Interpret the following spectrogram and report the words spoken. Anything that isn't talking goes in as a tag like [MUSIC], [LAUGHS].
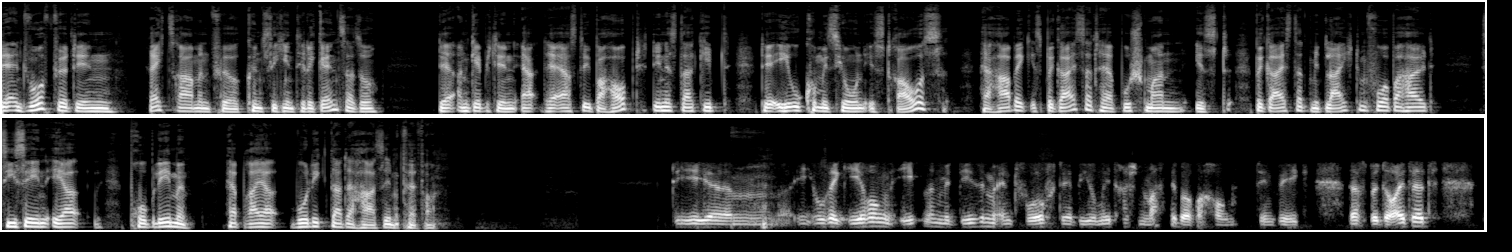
Der Entwurf für den Rechtsrahmen für künstliche Intelligenz, also der angeblich den, der erste überhaupt, den es da gibt, der EU-Kommission ist raus. Herr Habeck ist begeistert, Herr Buschmann ist begeistert mit leichtem Vorbehalt. Sie sehen eher Probleme. Herr Breyer, wo liegt da der Hase im Pfeffer? Die ähm, EU-Regierungen ebnen mit diesem Entwurf der biometrischen Massenüberwachung den Weg. Das bedeutet,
